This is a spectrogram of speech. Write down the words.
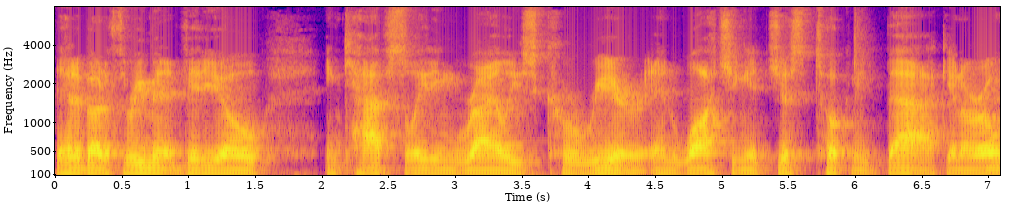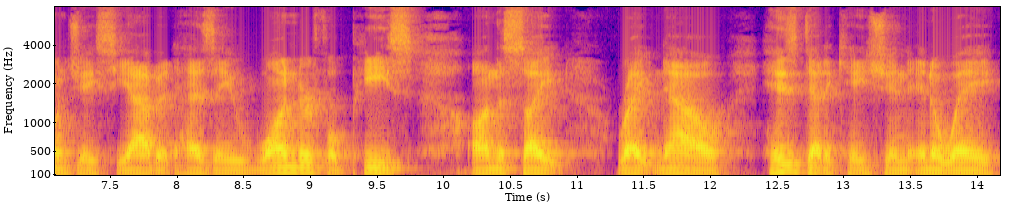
they had about a three minute video encapsulating Reilly's career, and watching it just took me back. And our own JC Abbott has a wonderful piece on the site right now his dedication in a way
